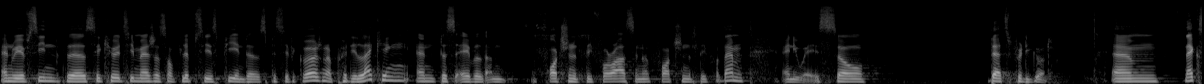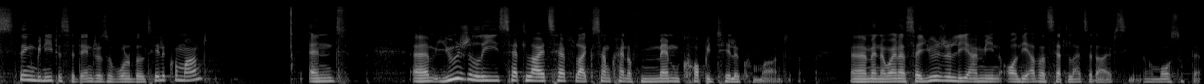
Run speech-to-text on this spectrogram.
and we have seen that the security measures of libcsp in the specific version are pretty lacking and disabled, unfortunately for us and unfortunately for them anyways. So that's pretty good. Um, Next thing we need is a dangerous or vulnerable telecommand. And um, usually satellites have like some kind of mem copy telecommand. Um, and when I say usually, I mean all the other satellites that I've seen, or most of them.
